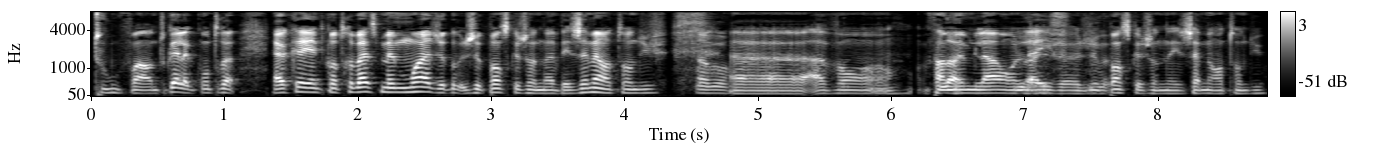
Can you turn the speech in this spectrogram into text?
tout. Enfin, en tout cas, la contre, la clarinette contrebasse, même moi, je, je pense que j'en avais jamais entendu. Ah bon euh, avant, enfin même là en live, je pense que j'en ai jamais entendu.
